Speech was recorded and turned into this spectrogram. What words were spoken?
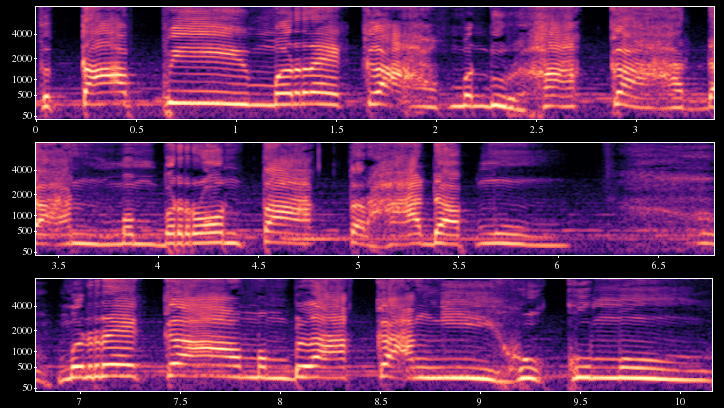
Tetapi mereka mendurhaka dan memberontak terhadapmu. Mereka membelakangi hukummu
